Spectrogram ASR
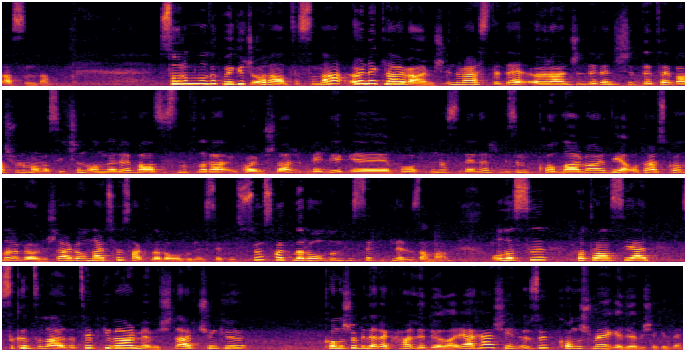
aslında. Sorumluluk ve güç orantısına örnekler vermiş. Üniversitede öğrencilerin şiddete başvurmaması için onları bazı sınıflara koymuşlar. Belli e, bu nasıl denir? Bizim kollar vardı ya o tarz kollara bölmüşler ve onlar söz hakları olduğunu hissetmiş. Söz hakları olduğunu hissettikleri zaman olası potansiyel sıkıntılarda tepki vermemişler. Çünkü konuşabilerek hallediyorlar. Yani her şeyin özü konuşmaya geliyor bir şekilde.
